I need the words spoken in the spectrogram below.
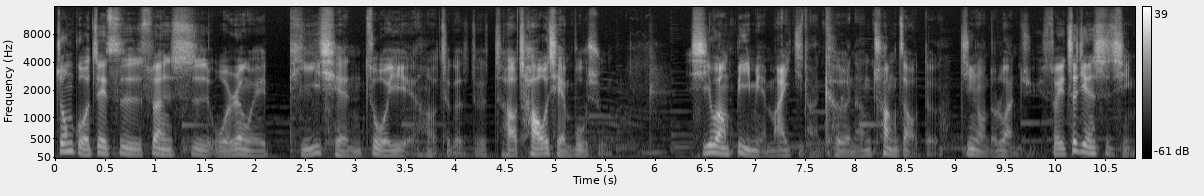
中国这次算是我认为提前作业哈，这个这个超超前部署。希望避免蚂蚁集团可能创造的金融的乱局，所以这件事情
